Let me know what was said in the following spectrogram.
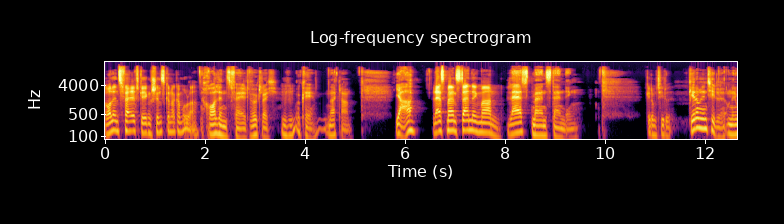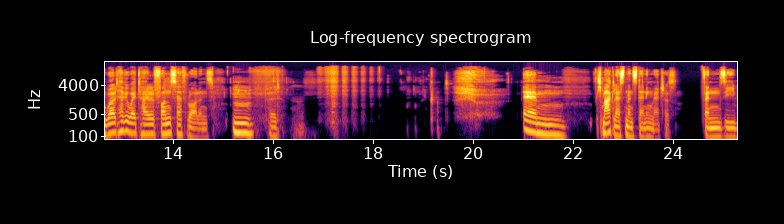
Rollins fällt gegen Shinsuke Nakamura. Rollinsfeld, wirklich. Mhm. Okay, na klar. Ja, Last Man Standing, Mann. Last Man Standing. Geht um Titel. Geht um den Titel, um den World Heavyweight Title von Seth Rollins. Mm, Fällt. Gott. Ähm, ich mag Last Man Standing Matches. Wenn sie,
